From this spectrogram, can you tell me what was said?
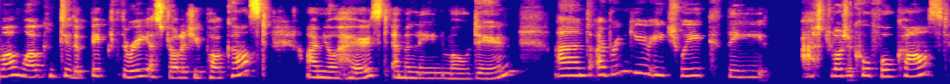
everyone. Welcome to the Big Three Astrology Podcast. I'm your host, Emmeline Muldoon, and I bring you each week the astrological forecast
